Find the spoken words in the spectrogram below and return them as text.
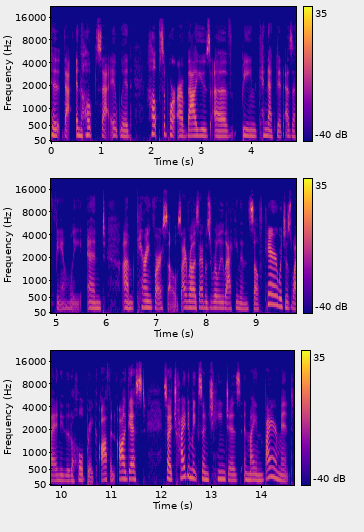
to that in hopes that it would help support our values of being connected as a family and um, caring for ourselves. I realized I was really lacking in self care, which is why I needed a whole break off in August. So I tried to make some changes in my environment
